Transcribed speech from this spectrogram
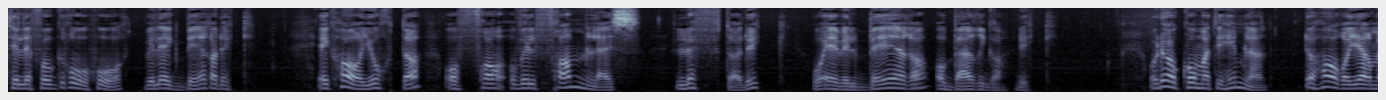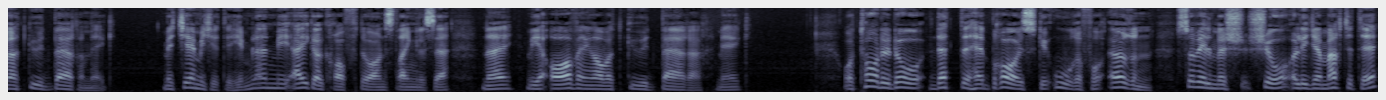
til det får grå hår vil eg bære dykk. Eg har gjort det, og, fra, og vil framleis løfta dykk, og eg vil bære og berga dykk. Og det å komme til himmelen, det har å gjøre med at Gud bærer meg. Vi kjem ikkje til himmelen med eiga kraft og anstrengelse, nei, vi er avhengig av at Gud bærer meg. Og tar du da dette hebraiske ordet for ørn, så vil vi sjå og legge merke til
